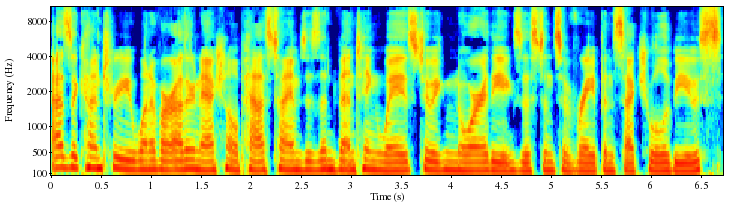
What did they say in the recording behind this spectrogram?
as a country, one of our other national pastimes is inventing ways to ignore the existence of rape and sexual abuse.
